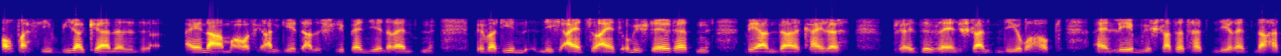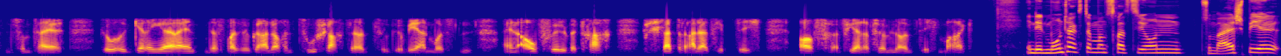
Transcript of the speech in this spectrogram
auch was die wiederkehrenden Einnahmen aus angeht, also Stipendien, Renten. Wenn wir die nicht eins zu eins umgestellt hätten, wären da keine Verhältnisse entstanden, die überhaupt ein Leben gestattet hatten. Die Rentner hatten zum Teil so geringe Renten, dass wir sogar noch einen Zuschlag dazu gewähren mussten. Ein Auffüllbetrag statt 370 auf 495 Mark. In den Montagsdemonstrationen zum Beispiel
